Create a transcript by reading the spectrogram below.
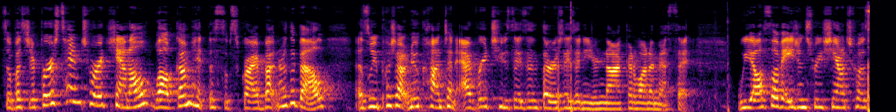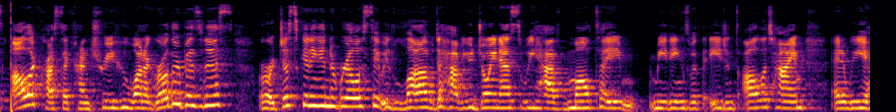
So if it's your first time to our channel, welcome. Hit the subscribe button or the bell as we push out new content every Tuesdays and Thursdays, and you're not going to want to miss it. We also have agents reaching out to us all across the country who want to grow their business or are just getting into real estate. We'd love to have you join us. We have multi meetings with agents all the time, and we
